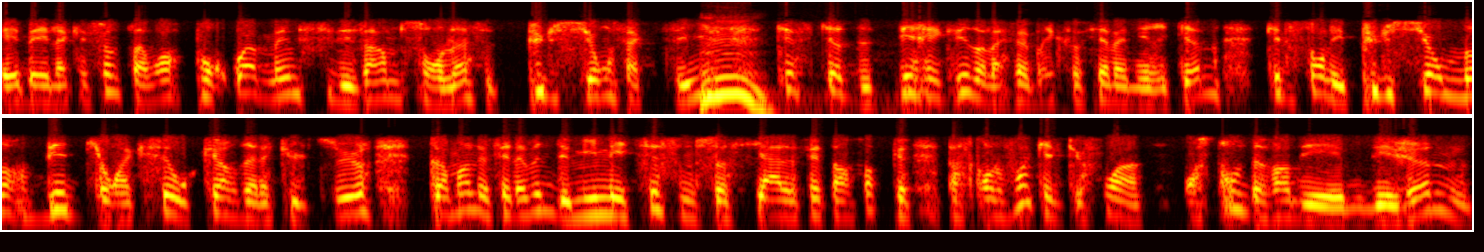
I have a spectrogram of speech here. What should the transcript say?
Eh bien, la question de savoir pourquoi, même si les armes sont là, cette pulsion s'active, mmh. qu'est-ce qu'il y a de déréglé dans la fabrique sociale américaine? Quelles sont les pulsions morbides qui ont accès au cœur de la culture? Comment le phénomène de mimétisme social fait en sorte que, parce qu'on le voit quelquefois, on se trouve devant des, des jeunes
